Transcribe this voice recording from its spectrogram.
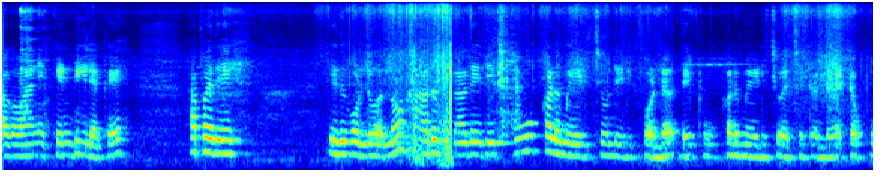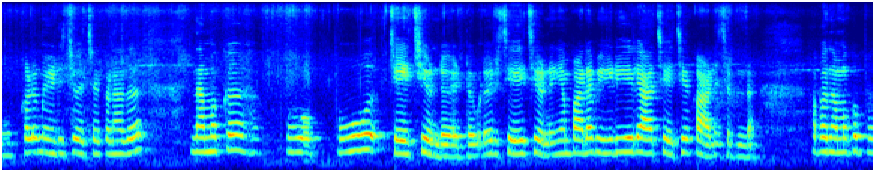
ഭഗവാൻ കിണ്ടിയിലൊക്കെ. അപ്പോൾ ഇത് ഇത് കൊണ്ടുവന്നു. അതുകൂടാതെ ഇത് പൂക്കൾ മേടിച്ചുകൊണ്ടിരിക്കുന്നുണ്ട് ഇത് പൂക്കൾ മേടിച്ച് വെച്ചിട്ടുണ്ട് കേട്ടോ. പൂക്കൾ മേടിച്ച് വെച്ചേക്കണത് നമുക്ക് പൂ പൂവ് ചേച്ചിയുണ്ട് കേട്ടോ. ഇവിടെ ഒരു ചേച്ചിയുണ്ട്. ഞാൻ പല വീഡിയോയിൽ ആ ചേച്ചിയെ കാണിച്ചിട്ടുണ്ട്. അപ്പോൾ നമുക്ക് പൂ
